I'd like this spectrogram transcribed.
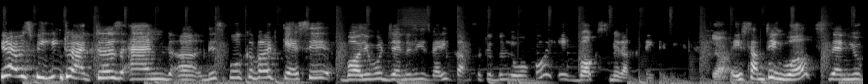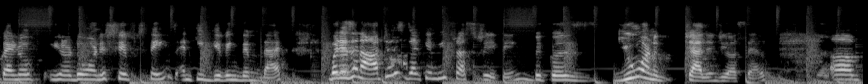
You know, I was speaking to actors and uh, they spoke about कैसे Bollywood generally is very comfortable लोगों को एक box में रखने के लिए. Yeah. If something works, then you kind of you know don't want to shift things and keep giving them that. But as an artist, that can be frustrating because you want to challenge yourself. Yeah. Um,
